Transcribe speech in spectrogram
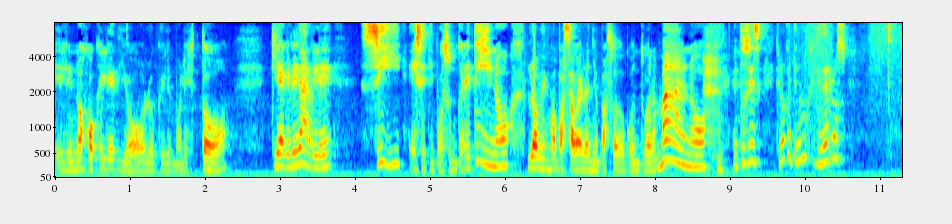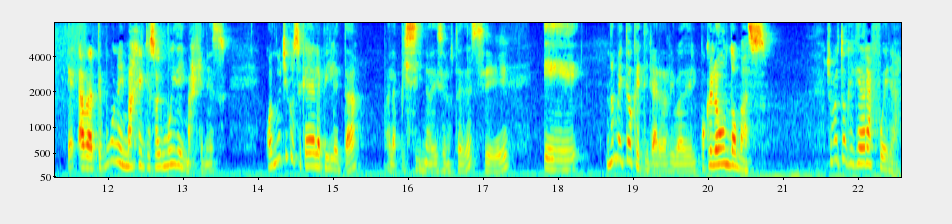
el enojo que le dio, lo que le molestó, que agregarle, sí, ese tipo es un cretino, lo mismo pasaba el año pasado con tu hermano. Entonces, creo que tenemos que quedarnos eh, a ver, te pongo una imagen que soy muy de imágenes. Cuando un chico se cae a la pileta, a la piscina, dicen ustedes, sí. Eh, no me tengo que tirar arriba de él, porque lo hundo más. Yo me tengo que quedar afuera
